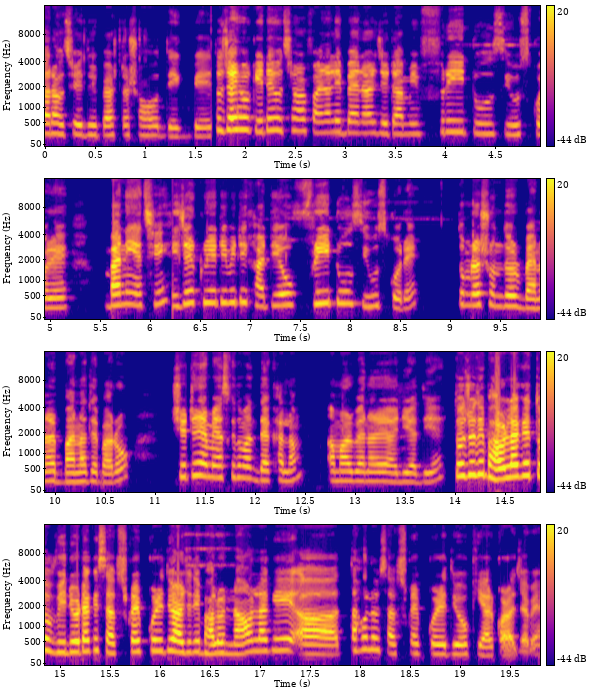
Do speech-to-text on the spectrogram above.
তারা হচ্ছে এই ২ পাশটা সহ দেখবে। তো যাই হোক, এটাই হচ্ছে আমার ফাইনালি ব্যানার যেটা আমি ফ্রি টুলস ইউজ করে বানিয়েছি। নিজের ক্রিয়েটিভিটি খাটিয়েও ফ্রি টুলস ইউজ করে তোমরা সুন্দর ব্যানার বানাতে পারো। সেটাই আমি আজকে তোমাদের দেখালাম আমার ব্যানারের আইডিয়া দিয়ে। তো যদি ভালো লাগে, তো ভিডিওটাকে সাবস্ক্রাইব করে দিও। আর যদি ভালো নাও লাগে তাহলেও সাবস্ক্রাইব করে দিও কি আর করা যাবে।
